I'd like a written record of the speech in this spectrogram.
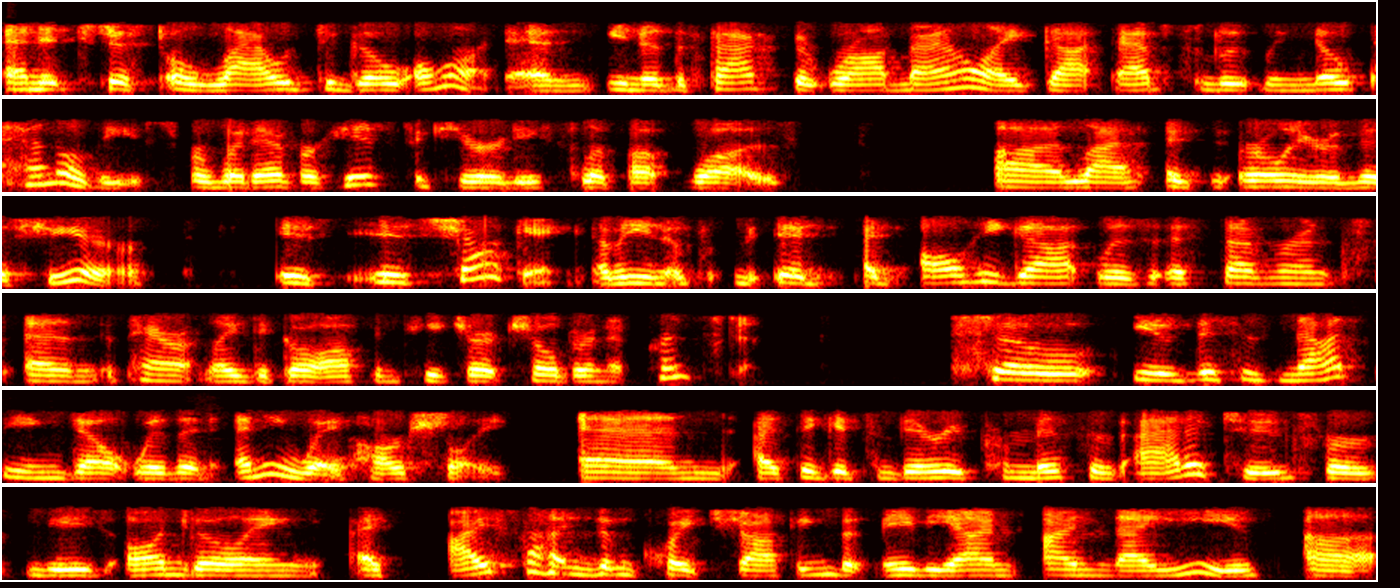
And it's just allowed to go on. And, you know, the fact that Rob Malley got absolutely no penalties for whatever his security slip up was uh, last, earlier this year is is shocking. I mean, it, it, all he got was a severance and apparently to go off and teach our children at Princeton. So, you know, this is not being dealt with in any way harshly. And I think it's a very permissive attitude for these ongoing, I, I find them quite shocking, but maybe I'm, I'm naive, uh,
